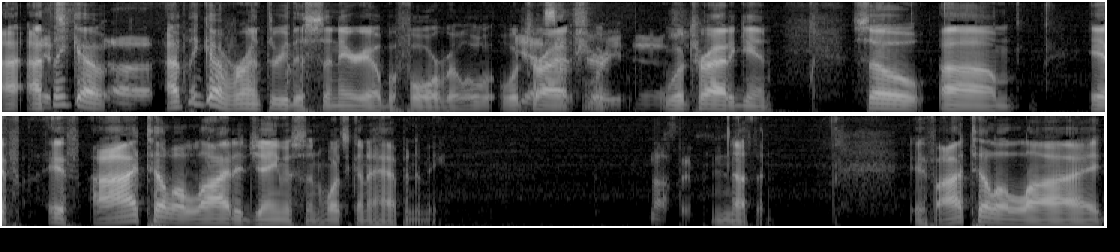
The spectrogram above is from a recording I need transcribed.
I, I think I've uh, I think I've run through this scenario before, but we'll, we'll Yes, try I'm it. sure we'll, we'll try it again. So, um, if if I tell a lie to Jameson, what's going to happen to me? nothing. Nothing. If I tell a lie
